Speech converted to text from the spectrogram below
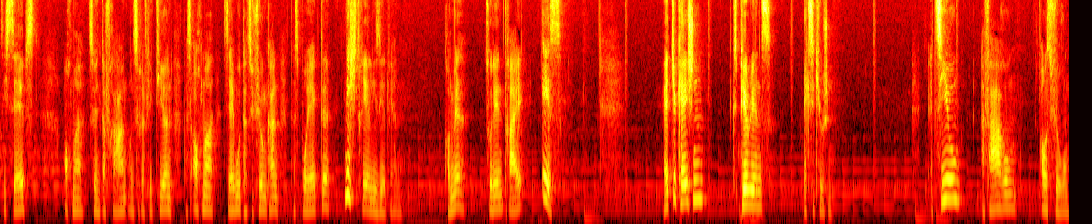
sich selbst auch mal zu hinterfragen und zu reflektieren, was auch mal sehr gut dazu führen kann, dass Projekte nicht realisiert werden. Kommen wir zu den drei E's. Education, Experience, Execution. Erziehung, Erfahrung, Ausführung.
